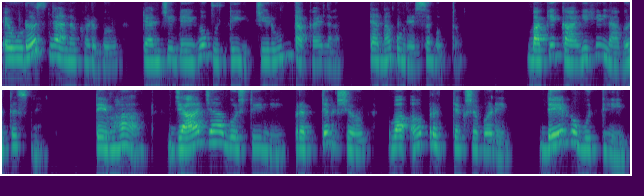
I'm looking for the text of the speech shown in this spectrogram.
एवढंच ज्ञान खडग त्यांची देहबुद्धी चिरून टाकायला त्यांना पुरेसं होतं. बाकी काहीही लागतच नाही. तेव्हा ज्या ज्या गोष्टींनी प्रत्यक्ष व अप्रत्यक्षपणे देहबुद्धी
